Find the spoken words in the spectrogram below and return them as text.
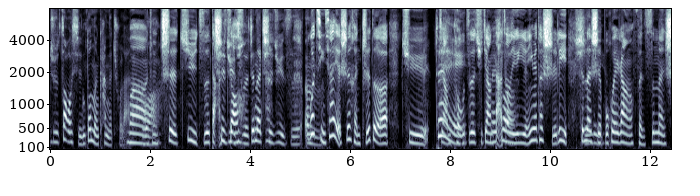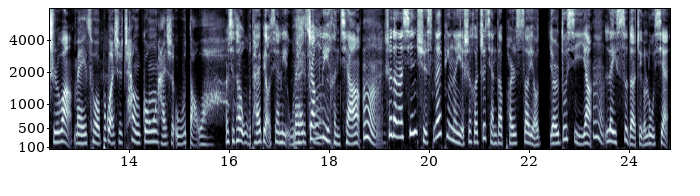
就是造型都能看得出来。哇，真斥巨资打造，斥巨资，真的斥巨资。不过，井下也是很值得去这样投资、去这样打造的一个艺人，因为他实力真的是不会让粉丝们失望。没错，不管是唱功还是舞蹈，哇，而且他舞台表现力、舞台张力很强。嗯，是的，那新曲《Snapping》呢，也是和之前的《p e r s o 有有儿都戏一样，类似的这个路线，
